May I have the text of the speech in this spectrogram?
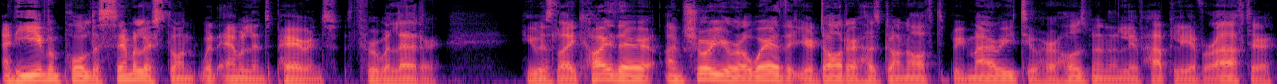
And he even pulled a similar stunt with Emmeline's parents through a letter. He was like, Hi there, I'm sure you're aware that your daughter has gone off to be married to her husband and live happily ever after.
